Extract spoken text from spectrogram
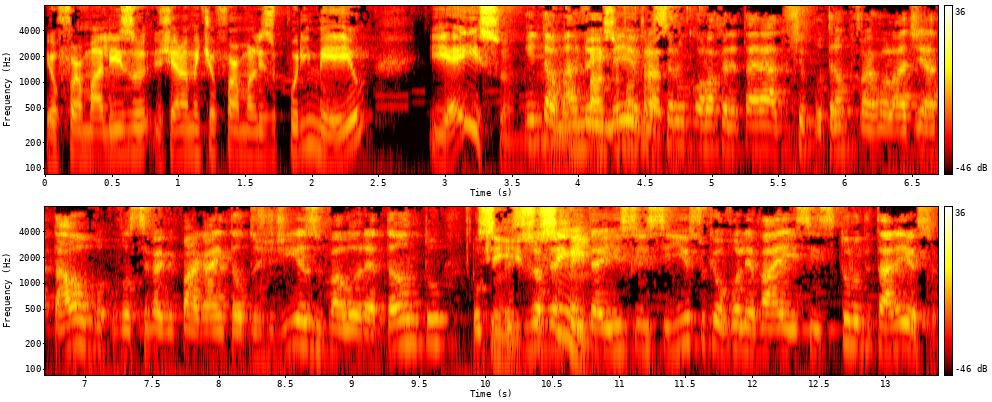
Eu formalizo, geralmente eu formalizo por e-mail e é isso. Então, mas no e-mail você não coloca detalhado, tipo, o trampo vai rolar dia tal, você vai me pagar em tantos dias, o valor é tanto, o que sim, precisa ser sim. feito é isso, isso e isso, que eu vou levar isso, isso, tu não detalha isso?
